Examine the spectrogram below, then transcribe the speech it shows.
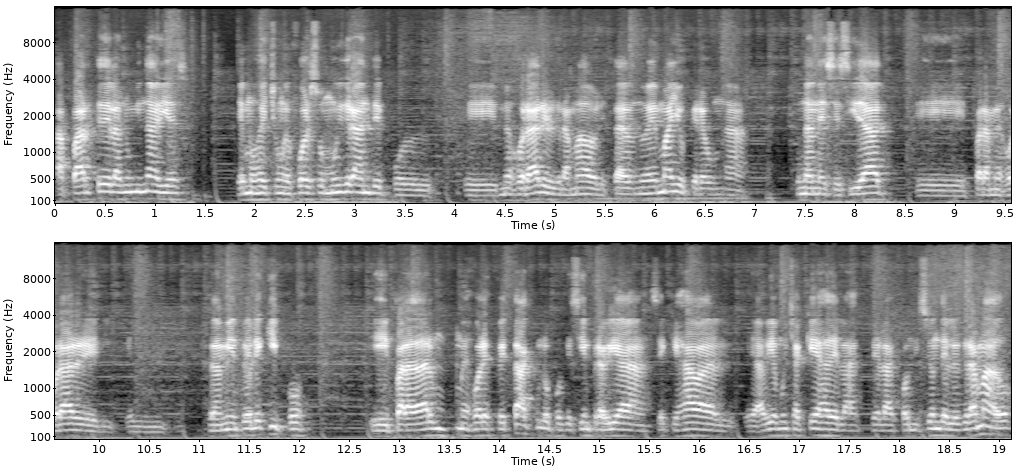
aparte de las luminarias, hemos hecho un esfuerzo muy grande por eh, mejorar el gramado del Estadio 9 de Mayo, que era una, una necesidad eh, para mejorar el, el, funcionamiento del equipo y para dar un mejor espectáculo, porque siempre había, se quejaba, había mucha queja de la, de la condición del gramado,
